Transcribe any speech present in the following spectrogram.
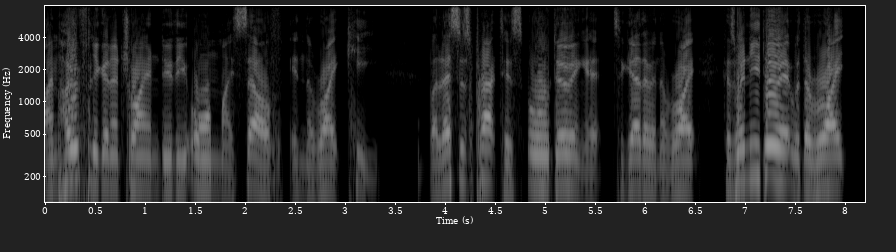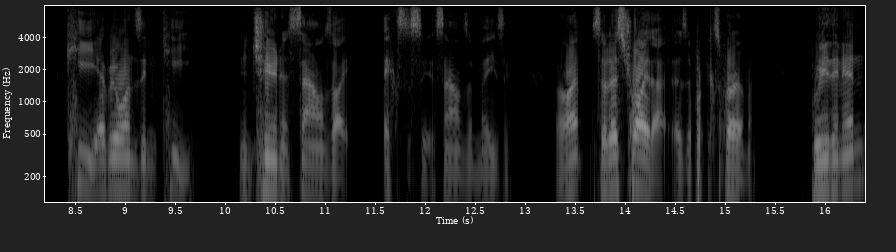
I'm hopefully going to try and do the Om myself in the right key. But let's just practice all doing it together in the right. Because when you do it with the right key, everyone's in key, in tune, it sounds like ecstasy. It sounds amazing. All right? So let's try that as an experiment. Breathing in.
